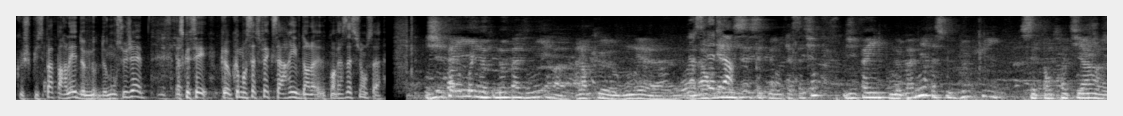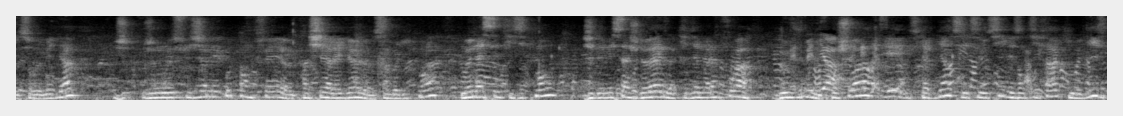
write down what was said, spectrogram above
que je puisse pas parler de, de mon sujet. Parce que c'est comment ça se fait que ça arrive dans la conversation, ça? J'ai failli ne, ne, pas venir, alors qu'on est euh, on a organisé cette manifestation. J'ai failli ne pas venir parce que depuis cet entretien euh, sur le média, je, je, ne me suis jamais autant fait euh, cracher à la gueule euh, symboliquement, menacé physiquement. J'ai des messages de haine qui viennent à la fois de vous, un pochoir, et ce qu'il y a de bien, c'est aussi les antifas qui me disent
